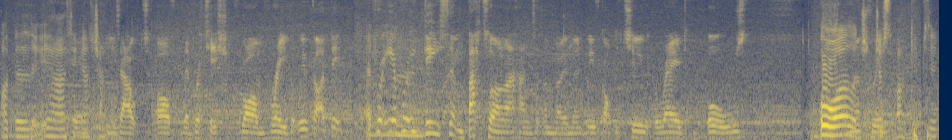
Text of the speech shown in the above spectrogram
I believe. Yeah, I think that's Chapel. He's out of the British Grand Prix, but we've got a, di- a pretty a pretty decent battle on our hands at the moment. We've got the two Red Bulls. Oh, well, Mercury. just about kept it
